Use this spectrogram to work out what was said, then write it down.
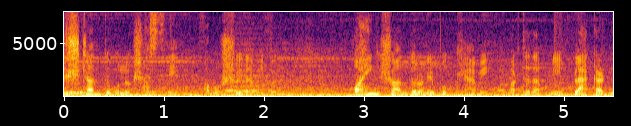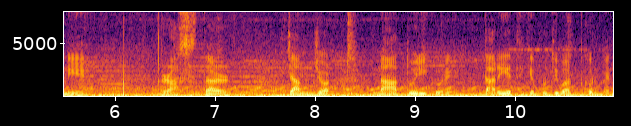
দৃষ্টান্তমূলক শাস্তি অবশ্যই দাবি করি। অহিংস আন্দোলনের পক্ষে আমি, অর্থাৎ আপনি প্ল্যাকার্ড নিয়ে রাস্তার যানজট না তৈরি করে দাঁড়িয়ে থেকে প্রতিবাদ করবেন,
